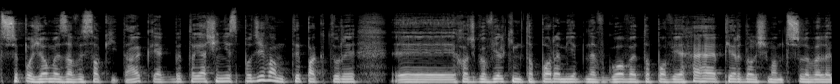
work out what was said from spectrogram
trzy poziomy za wysoki, tak? Jakby to ja się nie spodziewam typa, który yy, choć go wielkim toporem jebnę w głowę, to powie, hehe, pierdol się, mam trzy levele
